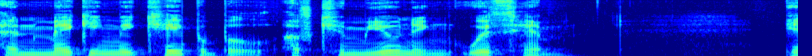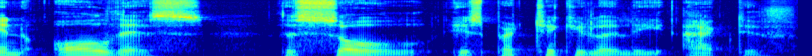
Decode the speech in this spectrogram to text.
and making me capable of communing with Him. In all this, the soul is particularly active.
